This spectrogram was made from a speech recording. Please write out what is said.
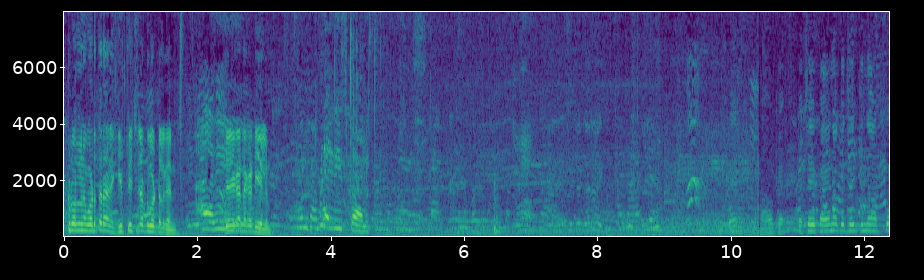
ఇప్పుడు వాళ్ళని కొడతారా? గిఫ్ట్ ఇచ్చినప్పుడు కొట్టాలి కానీ. అది కేక్ అన్న కట్ చేయలేం. ఇప్పుడే తీసుకోవాలి. ఓకే. ఒక చేయి పైన ఒక చేయి కింద పట్టుకో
